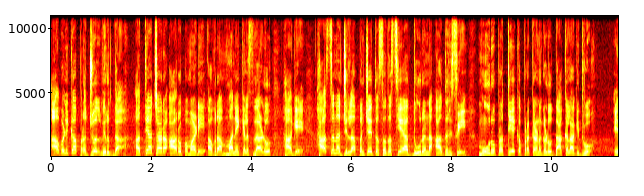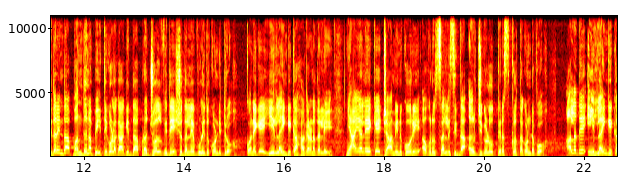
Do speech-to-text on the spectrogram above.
ಆ ಬಳಿಕ ಪ್ರಜ್ವಲ್ ವಿರುದ್ಧ ಅತ್ಯಾಚಾರ ಆರೋಪ ಮಾಡಿ ಅವರ ಮನೆ ಕೆಲಸದಾಳು ಹಾಗೆ ಹಾಸನ ಜಿಲ್ಲಾ ಪಂಚಾಯತ್ ಸದಸ್ಯೆಯ ದೂರನ್ನು ಆಧರಿಸಿ ಮೂರು ಪ್ರತ್ಯೇಕ ಪ್ರಕರಣಗಳು ದಾಖಲಾಗಿದ್ವು. ಇದರಿಂದ ಬಂಧನ ಭೀತಿಗೊಳಗಾಗಿದ್ದ ಪ್ರಜ್ವಲ್ ವಿದೇಶದಲ್ಲೇ ಉಳಿದುಕೊಂಡಿದ್ರು. ಕೊನೆಗೆ ಈ ಲೈಂಗಿಕ ಹಗರಣದಲ್ಲಿ ನ್ಯಾಯಾಲಯಕ್ಕೆ ಜಾಮೀನು ಕೋರಿ ಅವರು ಸಲ್ಲಿಸಿದ್ದ ಅರ್ಜಿಗಳು ತಿರಸ್ಕೃತಗೊಂಡವು. ಅಲ್ಲದೆ ಈ ಲೈಂಗಿಕ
